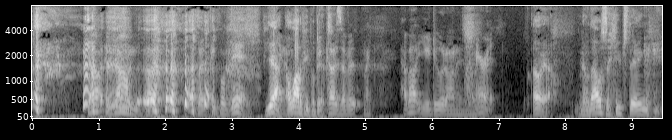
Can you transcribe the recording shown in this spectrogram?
dumb, dumb but, but people did yeah you know, a lot of people did because of it. Like, how about you do it on his merit? Oh yeah, no, that was a huge thing.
